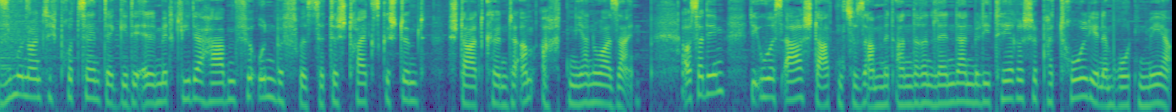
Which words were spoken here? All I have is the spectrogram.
97 Prozent der GDL-Mitglieder haben für unbefristete Streiks gestimmt. Start könnte am 8. Januar sein. Außerdem, die USA starten zusammen mit anderen Ländern militärische Patrouillen im Roten Meer.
